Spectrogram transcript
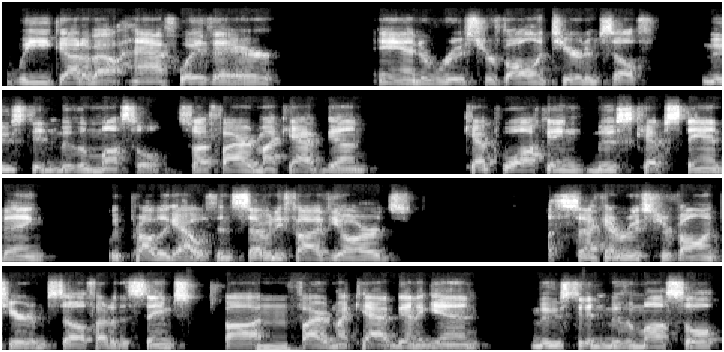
We got about halfway there, and a rooster volunteered himself. Moose didn't move a muscle, so I fired my cap gun, kept walking. Moose kept standing. We probably got within 75 yards. A second rooster volunteered himself out of the same spot, Hmm. fired my cap gun again. Moose didn't move a muscle,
